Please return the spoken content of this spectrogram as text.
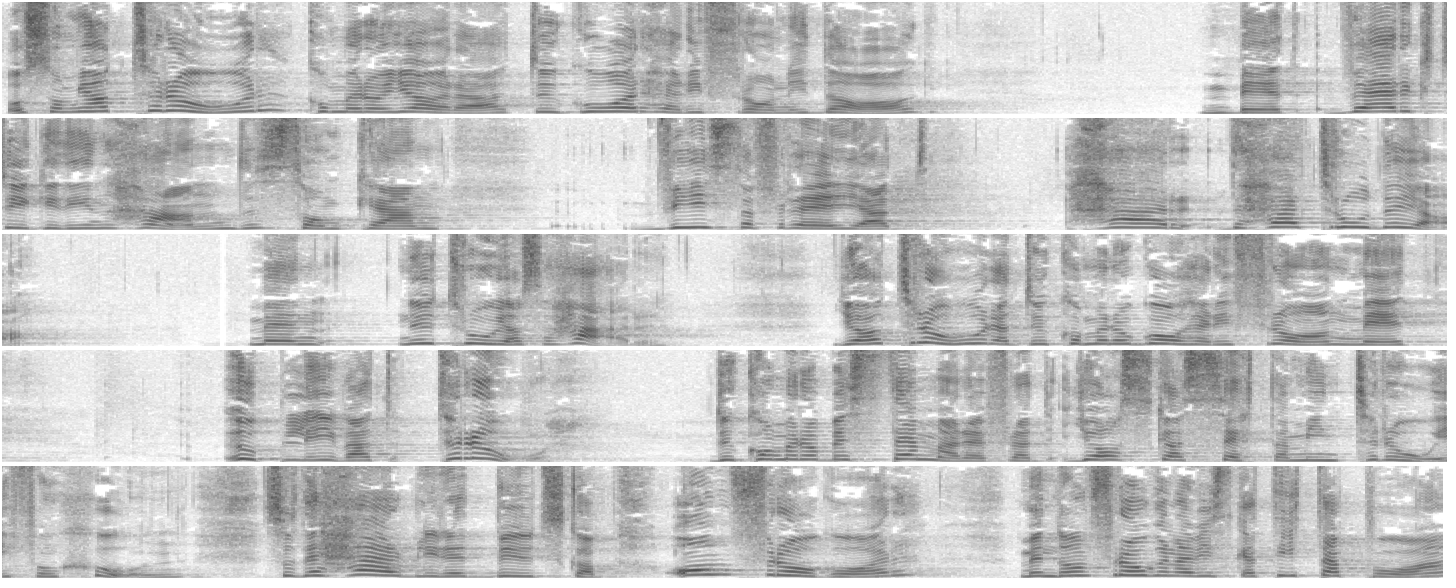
Och som jag tror kommer att göra att du går härifrån idag med verktyg i din hand som kan visa för dig att här, det här trodde jag, men nu tror jag så här. Jag tror att du kommer att gå härifrån med upplivad tro. Du kommer att bestämma dig för att jag ska sätta min tro i funktion. Så det här blir ett budskap om frågor, men de frågorna vi ska titta på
